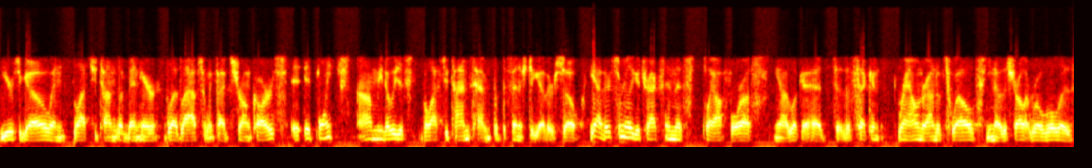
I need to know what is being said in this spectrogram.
years ago, and the last two times I've been here, led laps, and we've had strong cars. It, it points. Um, you know, we just the last two times haven't put the finish together. So yeah, there's some really good tracks in this playoff for us. You know, I look ahead to the second round, round of 12. You know, the Charlotte Roval is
